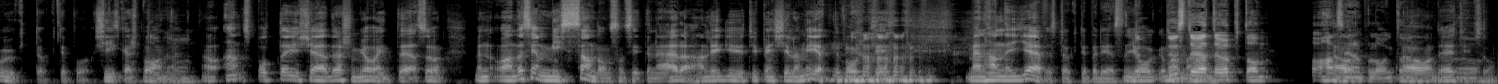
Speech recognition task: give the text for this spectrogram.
sjukt duktig på, kikarspanor. Ja. Han spottar ju tjädrar som jag inte, alltså, men å andra sidan missar han de som sitter nära. Han ligger ju typ en kilometer bort. in. men han är jävligt duktig på det. Så man Du stöter upp dem och han Ja. ser den på långt håll. Ja, det är typ Ja. så.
